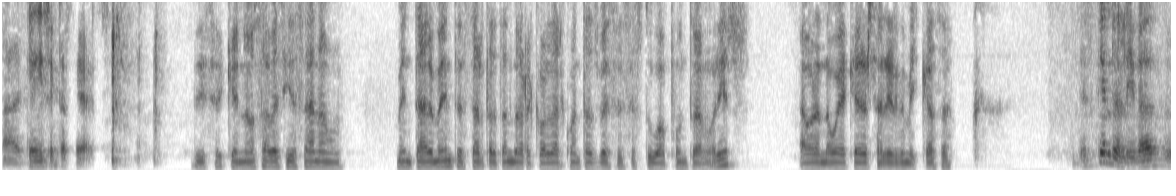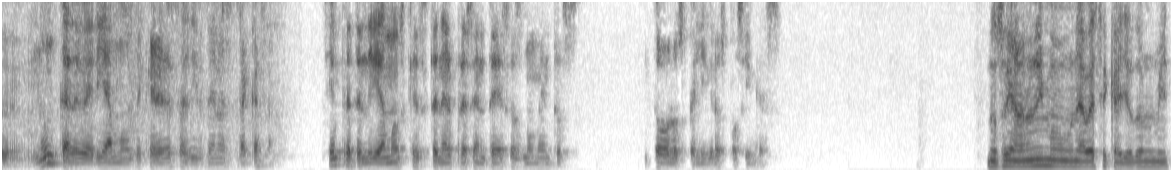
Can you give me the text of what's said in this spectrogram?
A ver, ¿qué dice Casears? Dice que no sabe si es sano mentalmente estar tratando de recordar cuántas veces estuvo a punto de morir. Ahora no voy a querer salir de mi casa. Es que en realidad eh, nunca deberíamos de querer salir de nuestra casa. Siempre tendríamos que tener presente esos momentos y todos los peligros posibles. No soy anónimo, una vez se cayó de un,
